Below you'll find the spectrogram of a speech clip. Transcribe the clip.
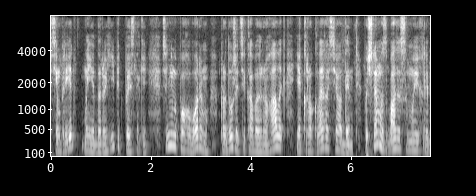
Всім привіт, мої дорогі підписники. Сьогодні ми поговоримо про дуже цікавий рогалик, як Rock Legacy 1. Почнемо з бази самої гри.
